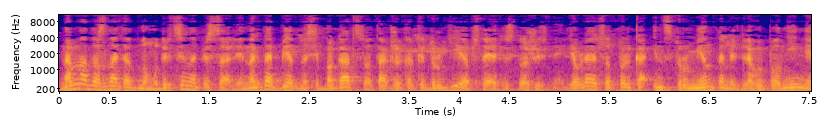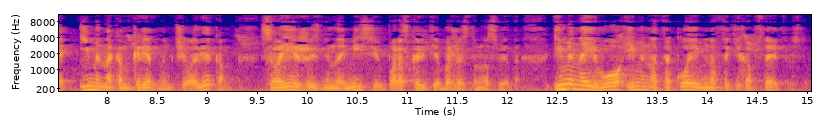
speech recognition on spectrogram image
Нам надо знать одно. Мудрецы написали, иногда бедность и богатство, так же как и другие обстоятельства жизни, являются только инструментами для выполнения именно конкретным человеком своей жизненной миссии по раскрытию божественного света. Именно его, именно такое, именно в таких обстоятельствах.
